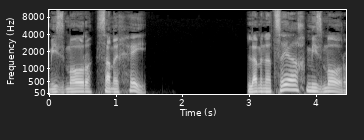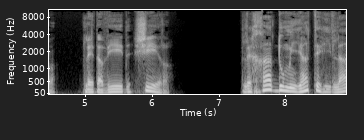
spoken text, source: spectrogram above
מזמור ס"ה למנצח מזמור, לדוד שיר. לך דומיה תהילה,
